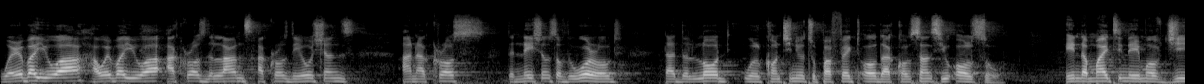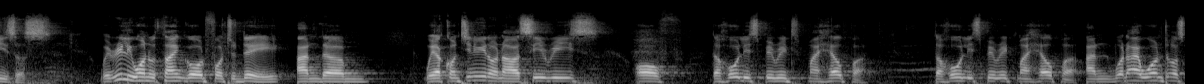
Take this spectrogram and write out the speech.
wherever you are, however you are, across the lands, across the oceans, and across the nations of the world, that the Lord will continue to perfect all that concerns you also in the mighty name of Jesus. We really want to thank God for today, and um, we are continuing on our series of the Holy Spirit, my helper. The Holy Spirit, my helper. And what I want us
